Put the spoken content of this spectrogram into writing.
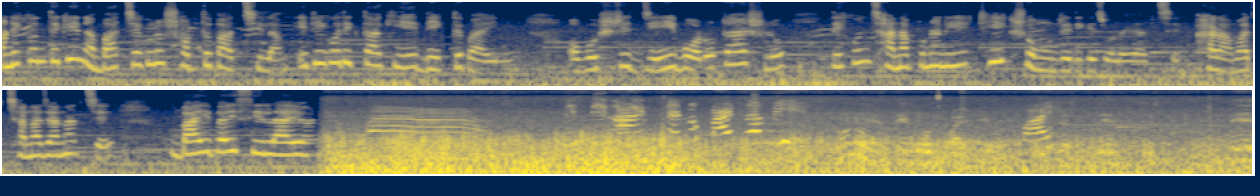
অনেকক্ষণ থেকেই না বাচ্চাগুলোর শব্দ পাচ্ছিলাম। এদিক ওদিক তাকিয়ে দেখতে পাইনি। অবশ্যই যেই বড়টা আসলো দেখুন ছানাপোনা নিয়ে ঠিক সমুদ্রের দিকে চলে যাচ্ছে। আর আমার ছানা জানাচ্ছে bye bye sea lion they don't bite you. Why? Just, they, just, they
